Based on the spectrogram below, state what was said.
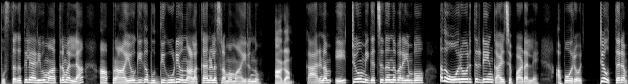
പുസ്തകത്തിലെ അറിവ് മാത്രമല്ല ആ പ്രായോഗിക ബുദ്ധി കൂടി ഒന്ന് അളക്കാനുള്ള ശ്രമമായിരുന്നു? ആകാം. കാരണം ഏറ്റവും മികച്ചതെന്ന് പറയുമ്പോൾ അത് ഓരോരുത്തരുടെയും കാഴ്ചപ്പാടല്ലേ? അപ്പോൾ ഒരൊറ്റ ഉത്തരം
